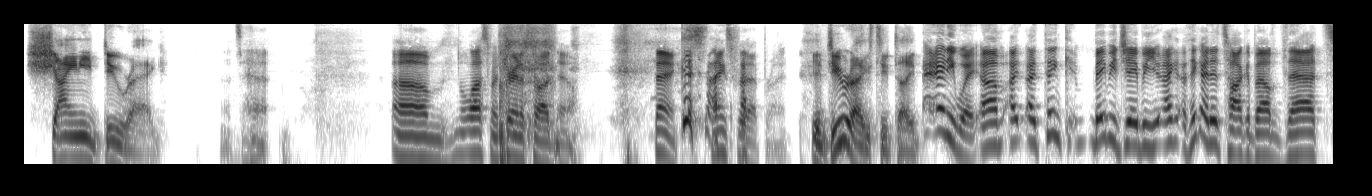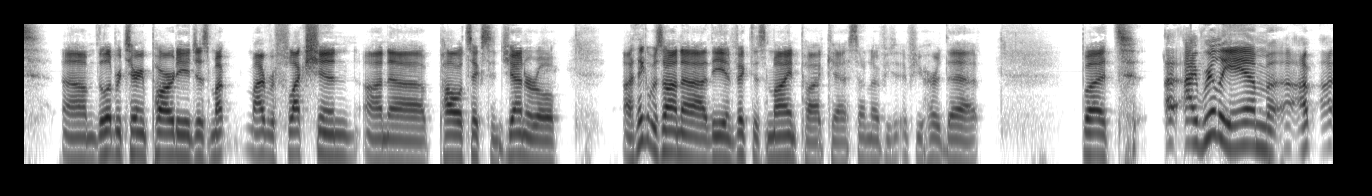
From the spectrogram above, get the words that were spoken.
shiny do rag. That's a hat. Um, I lost my train of thought now. Thanks. Thanks for that, Brian. Your do rag's too tight. Anyway, um, I, I think maybe JB, I, I, think I did talk about that, um, the Libertarian Party, just my, my reflection on uh, politics in general. I think it was on uh, the Invictus Mind podcast. I don't know if you, if you heard that, but I, I really am. I, I,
